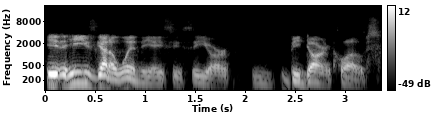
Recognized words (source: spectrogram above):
he- he's got to win the ACC or be darn close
